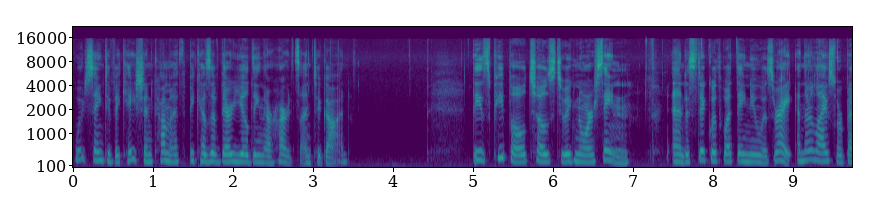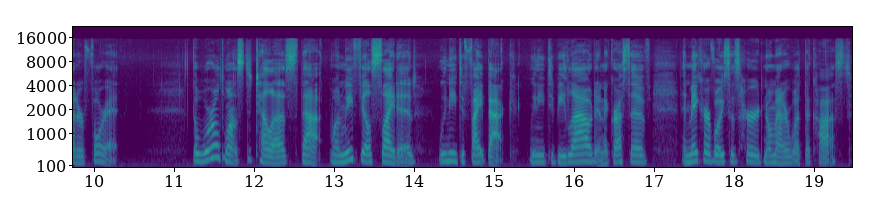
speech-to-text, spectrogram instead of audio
which sanctification cometh because of their yielding their hearts unto God. These people chose to ignore Satan and to stick with what they knew was right, and their lives were better for it. The world wants to tell us that when we feel slighted, we need to fight back. We need to be loud and aggressive and make our voices heard no matter what the cost.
